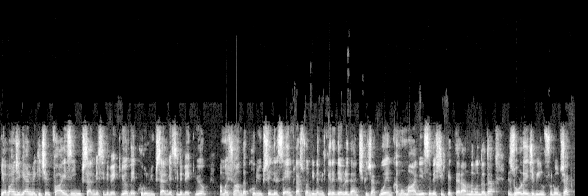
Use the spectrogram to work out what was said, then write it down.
Yabancı gelmek için faizin yükselmesini bekliyor ve kurun yükselmesini bekliyor. Ama şu anda kur yükselirse enflasyon dinamikleri devreden çıkacak. Bu hem kamu maliyesi ve şirketler anlamında da zorlayıcı bir unsur olacak.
